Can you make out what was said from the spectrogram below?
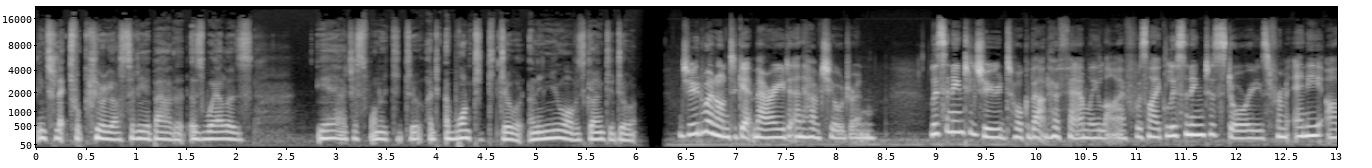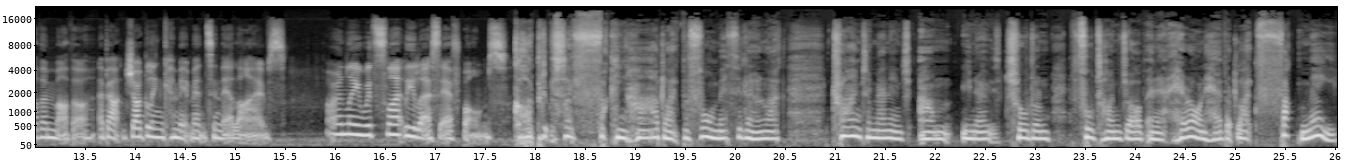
intellectual curiosity about it, as well as, yeah, I just wanted to do it. I, I wanted to do it, and I knew I was going to do it. Jude went on to get married and have children. Listening to Jude talk about her family life was like listening to stories from any other mother about juggling commitments in their lives, only with slightly less F bombs. God, but it was so fucking hard. Like before methadone, like trying to manage, um, you know, children, full time job, and a heroin habit. Like fuck me,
